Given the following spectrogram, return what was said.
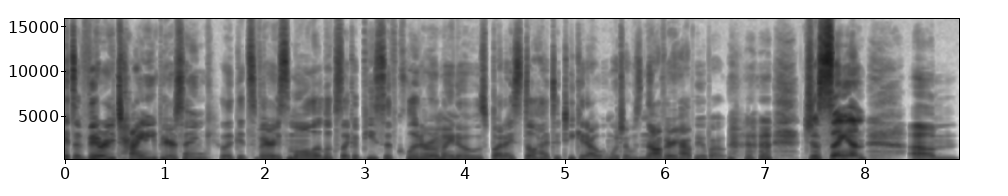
It's a very tiny piercing, like it's very small. It looks like a piece of glitter on my nose, but I still had to take it out, which I was not very happy about. Just saying. Um,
